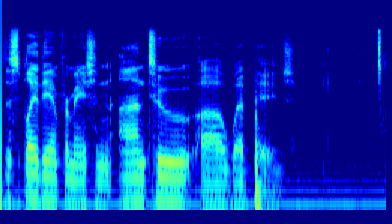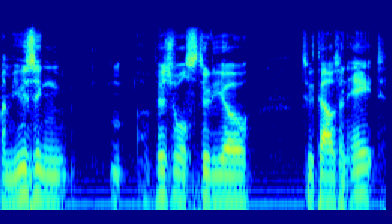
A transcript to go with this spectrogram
display the information onto a web page. I'm using Visual Studio 2008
